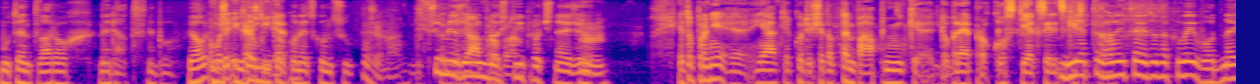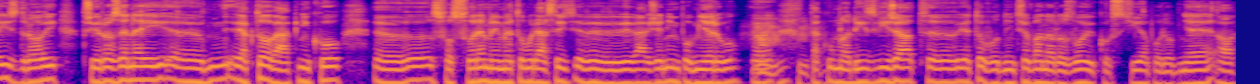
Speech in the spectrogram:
mu ten tvaroh nedat. Nebo, jo, může i, i každý to konec konců. Může, no. Přiměřený množství, proč ne, že mm. Je to pro ně eh, nějak, jako když je tam ten vápník eh, dobré pro kosti, jak se vždycky je? To, hejte, je to takový vhodný zdroj, přirozený, eh, jak toho vápníku s fosforem, dejme tomu, dá se říct, vyváženým poměru. Mm, no, mm. Tak u mladých zvířat je to vhodný třeba na rozvoj kostí a podobně a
